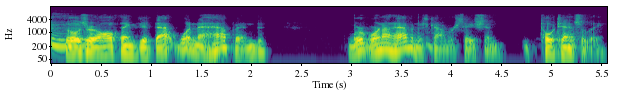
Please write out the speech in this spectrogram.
Mm-hmm. those are all things if that wouldn't have happened we're, we're not having this conversation potentially.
